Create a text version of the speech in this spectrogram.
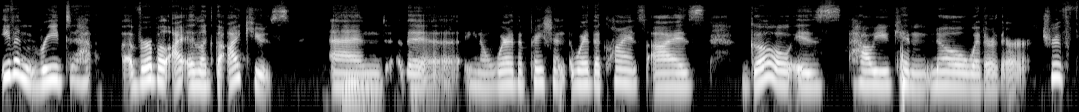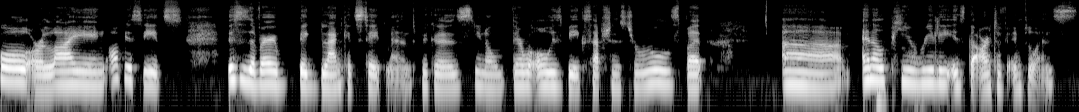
even read uh, verbal like the eye cues and the you know where the patient where the client's eyes go is how you can know whether they're truthful or lying obviously it's this is a very big blanket statement because you know there will always be exceptions to rules but uh, NLP really is the art of influence.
